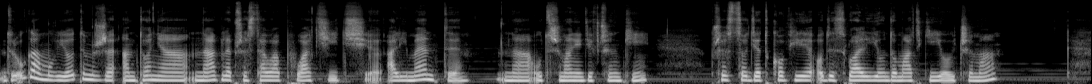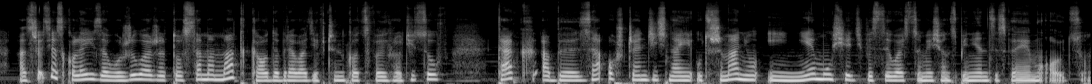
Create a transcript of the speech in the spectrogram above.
Druga mówi o tym, że Antonia nagle przestała płacić alimenty na utrzymanie dziewczynki, przez co dziadkowie odesłali ją do matki i ojczyma. A trzecia z kolei założyła, że to sama matka odebrała dziewczynkę od swoich rodziców, tak aby zaoszczędzić na jej utrzymaniu i nie musieć wysyłać co miesiąc pieniędzy swojemu ojcu.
